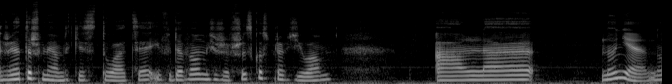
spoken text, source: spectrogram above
że ja też miałam takie sytuacje i wydawało mi się, że wszystko sprawdziłam, ale no nie, no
